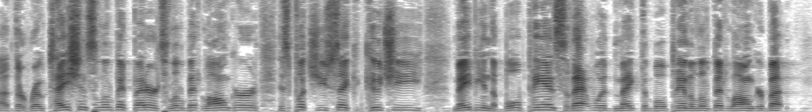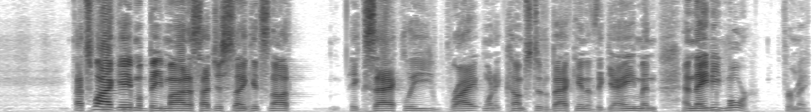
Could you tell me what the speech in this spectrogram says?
Uh, the rotation's a little bit better, it's a little bit longer. This puts Yusei Kikuchi maybe in the bullpen, so that would make the bullpen a little bit longer. But That's why I gave him a B minus. I just think mm. it's not exactly right when it comes to the back end of the game, and and they need more for me.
